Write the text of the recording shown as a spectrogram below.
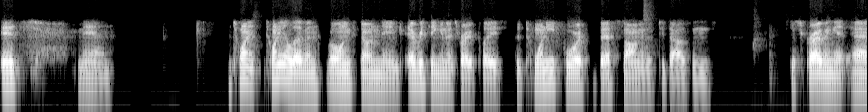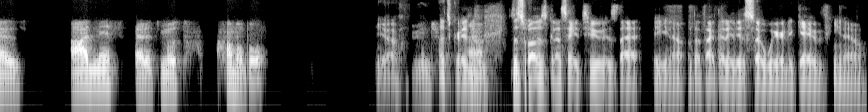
it's man. In 20, 2011, Rolling Stone named Everything in Its Right Place the 24th best song in the 2000s, describing it as oddness at its most hummable. Yeah, that's crazy. Um, this is what I was gonna say too, is that you know the fact that it is so weird, it gave you know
